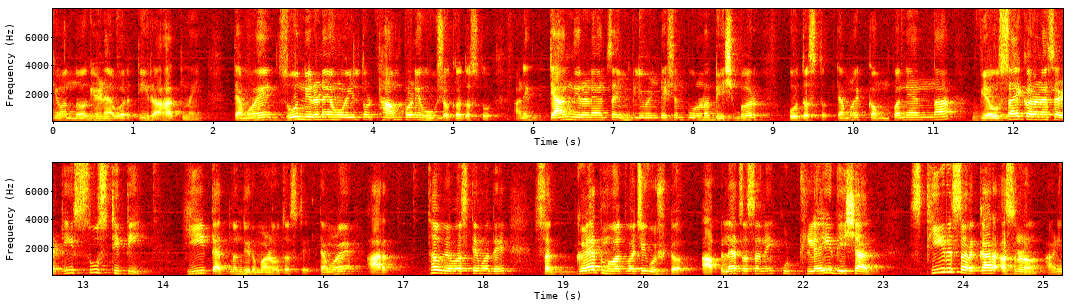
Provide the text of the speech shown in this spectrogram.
किंवा न घेण्यावरती राहत नाही. त्यामुळे जो निर्णय होईल तो ठामपणे होऊ शकत असतो. आणि त्या निर्णयाचं इम्प्लिमेंटेशन पूर्ण देशभर होत असतं. त्यामुळे कंपन्यांना व्यवसाय करण्यासाठी सुस्थिती ही त्यातनं निर्माण होत असते. त्यामुळे अर्थव्यवस्थेमध्ये सगळ्यात महत्त्वाची गोष्ट आपल्याच असं नाही कुठल्याही देशात स्थिर सरकार असणं आणि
